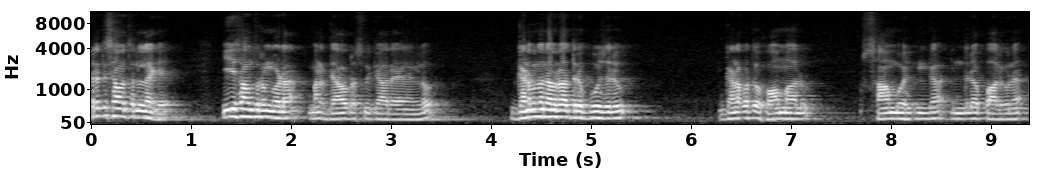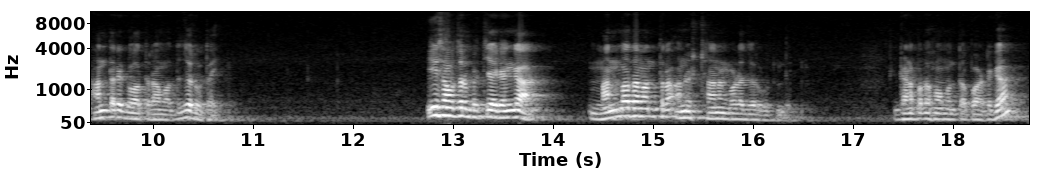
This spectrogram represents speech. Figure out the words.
ప్రతి సంవత్సరంలాగే ఈ సంవత్సరం కూడా మన దేవప్రశ్న కార్యాలయంలో గణపతి నవరాత్రి పూజలు గణపతి హోమాలు సామూహికంగా ఇందులో పాల్గొనే అంతర్గోత్రం వద్ద జరుగుతాయి. ఈ సంవత్సరం ప్రత్యేకంగా మన్మథ మంత్ర అనుష్ఠానం కూడా జరుగుతుంది. గణపతి హోమంతో పాటుగా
